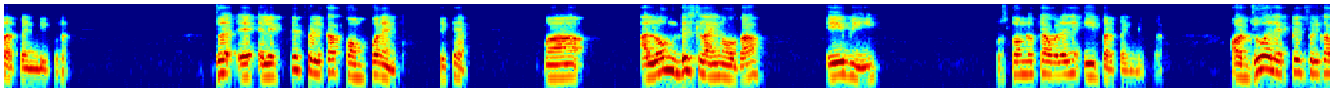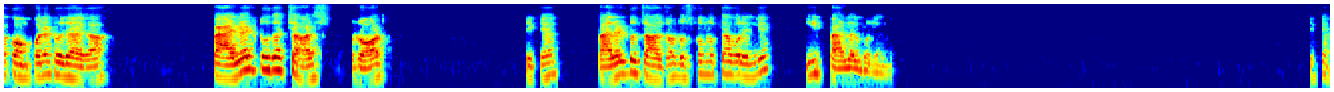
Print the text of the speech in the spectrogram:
परपेंडिकुलर जो इलेक्ट्रिक फ़ील्ड का कंपोनेंट ठीक है अलोंग दिस लाइन होगा ए बी उसको हम लोग क्या बोलेंगे? ई परपेंडिकुलर और जो इलेक्ट्रिक फ़ील्ड का कंपोनेंट हो जाएगा parallel to the charge rod ठीक है पैरेलल टू चार्ज रॉड उसको हम लोग क्या बोलेंगे? ई पैरेलल बोलेंगे. ठीक है?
